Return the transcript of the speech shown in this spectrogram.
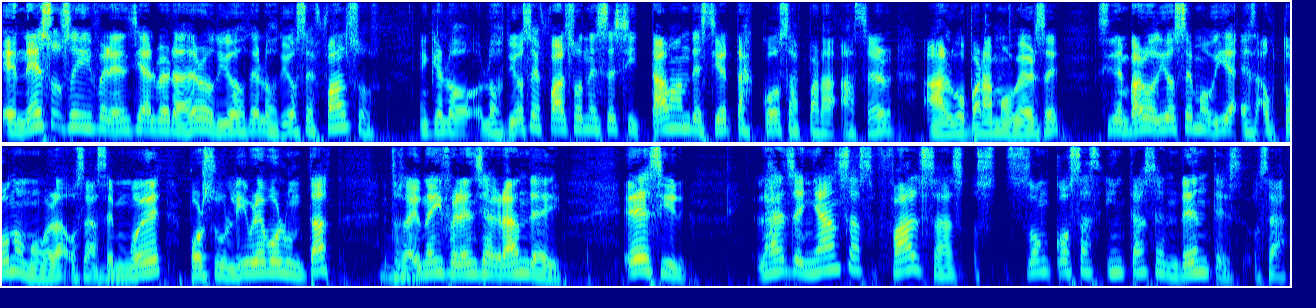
En eso se diferencia el verdadero Dios de los dioses falsos, en que los dioses falsos necesitaban de ciertas cosas para hacer algo, para moverse. Sin embargo, Dios se movía, es autónomo, ¿verdad? O sea, se mueve por su libre voluntad. Entonces hay una diferencia grande ahí. Es decir, las enseñanzas falsas son cosas intrascendentes. O sea,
